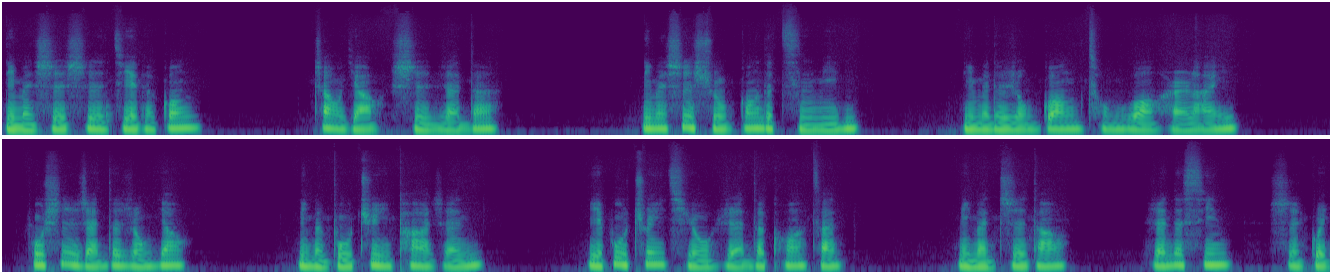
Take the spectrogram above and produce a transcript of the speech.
你们是世界的光，照耀世人的。你们是曙光的子民，你们的荣光从我而来，不是人的荣耀。你们不惧怕人，也不追求人的夸赞。你们知道，人的心是诡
